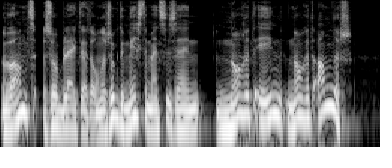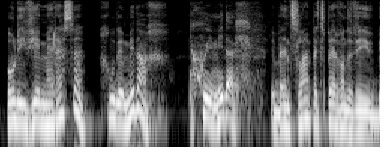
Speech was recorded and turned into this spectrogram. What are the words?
Want, zo blijkt uit onderzoek, de meeste mensen zijn nog het een, nog het ander. Olivier Meresse, goedemiddag. Goedemiddag. Je bent slaapexpert van de VUB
